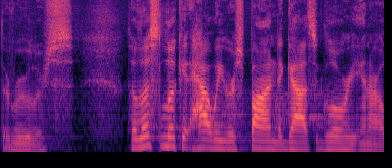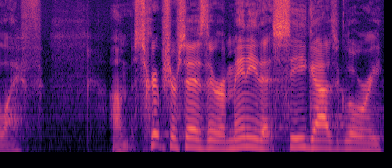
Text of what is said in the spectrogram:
the rulers. So let's look at how we respond to God's glory in our life. Um, scripture says there are many that see God's glory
